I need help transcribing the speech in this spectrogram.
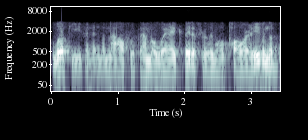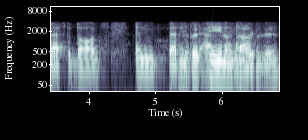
look even in the mouth with them awake. They just really won't tolerate it. Even the best of dogs and best you of put cats. pain on you know, top of it.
